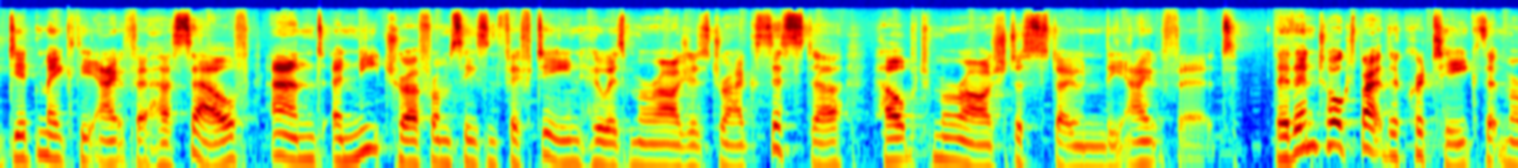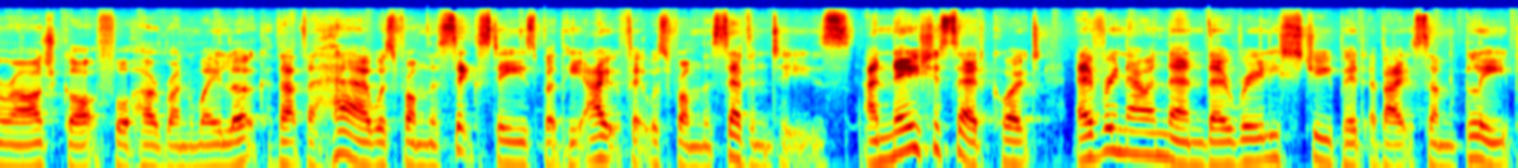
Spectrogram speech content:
did make the outfit herself, and Anetra from season 15, who is Mirage's drag sister, helped Mirage to stone the outfit. They then talked about the critique that Mirage got for her runway look, that the hair was from the 60s but the outfit was from the 70s. And Naysha said, quote, Every now and then they're really stupid about some bleep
